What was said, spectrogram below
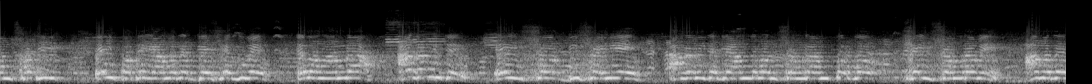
সেই সংগ্রাম সঠিক, এই পথেই আমাদের দেশ এগুবে এবং আমরা আগামীতে এই সব বিষয় নিয়ে আগামীতে যে আন্দোলন সংগ্রাম করব, সেই সংগ্রামে আমাদের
